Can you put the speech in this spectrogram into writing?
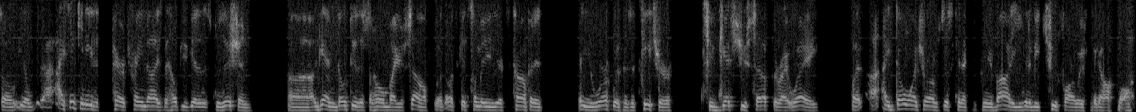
So, you know, I think you need a pair of trained eyes to help you get in this position. Uh, again, don't do this at home by yourself. Let's get somebody that's competent that you work with as a teacher to get you set up the right way. But I don't want your arms disconnected from your body. You're going to be too far away from the golf ball.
